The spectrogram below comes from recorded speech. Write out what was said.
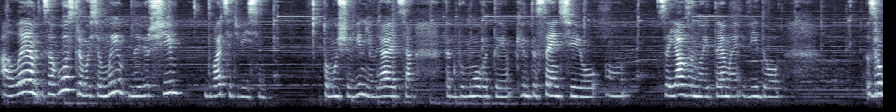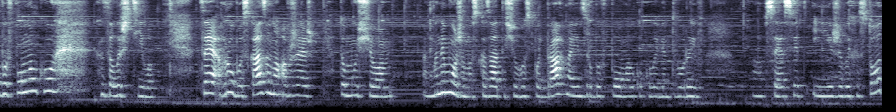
Але загостримося ми на вірші 28, тому що він є, так би мовити, квінтесенцією е, заявленої теми відео. Зробив помилку, залиш тіло. Це грубо сказано, а вже ж, тому що ми не можемо сказати, що Господь Брахма він зробив помилку, коли він творив Всесвіт і живих істот,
